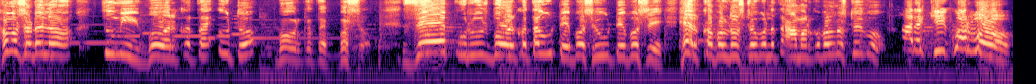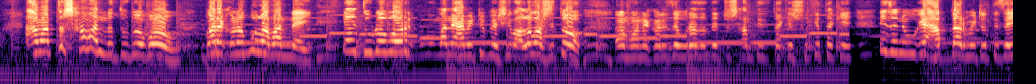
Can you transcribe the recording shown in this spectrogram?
সমস্যাটা হইল তুমি বউয়ের কথায় উঠো বউয়ের কথায় বসো। যে পুরুষ বউয়ের কথা উঠে বসে উঠে বসে হের কপাল নষ্ট হইব না তো আমার কপাল নষ্ট হইব? আরে কি করব? আমার তো সামান্য দুটো বউ ঘরে কোনো বলাবার নেই। এই দুটো বউর মানে আমি একটু বেশি ভালোবাসি তো। মনে করি যে ওরা যাতে একটু শান্তিতে থাকে সুখে থাকে। এই জন্য ওকে আবদার মেটাতে চাই।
